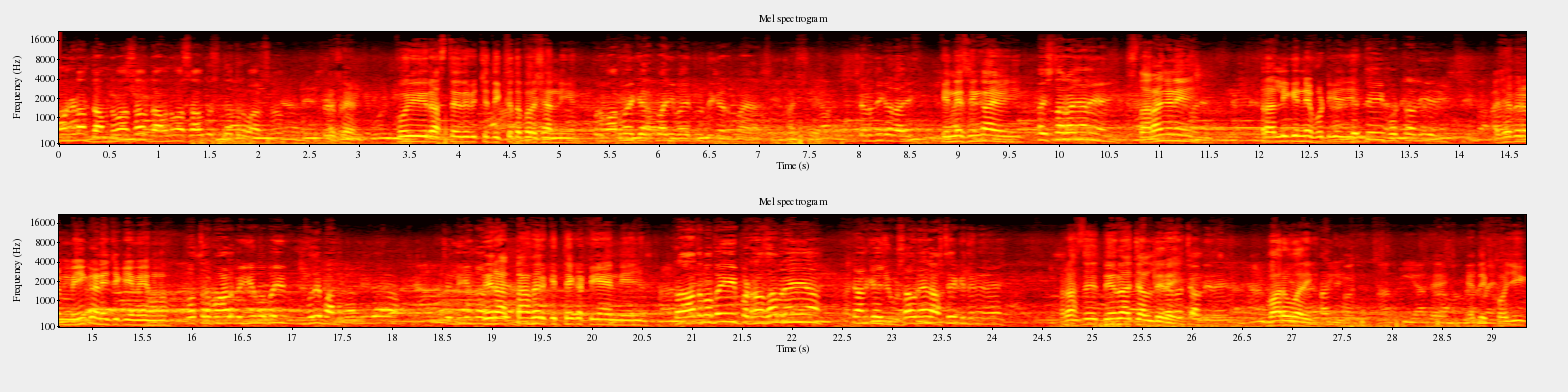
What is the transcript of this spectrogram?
ਹੁਣ ਜਿਹੜਾ ਦਮਦਮਾ ਸਾਹਿਬ ਦਮਦਮਾ ਸਾਹਿਬ ਤੋਂ ਸਿੱਧਾ ਦਰਬਾਰ ਸਾਹਿਬ। ਅੱਛਾ। ਕੋਈ ਰਸਤੇ ਦੇ ਵਿੱਚ ਦਿੱਕਤ ਪਰੇਸ਼ਾਨੀ ਹੈ? ਪਰਮਾਤਮਾ ਦੀ ਕਿਰਪਾ ਜੀ ਵਾਹਿਗੁਰੂ ਦੀ ਕਿਰਪਾ ਹੈ। ਅੱਛਾ। ਚੜ੍ਹਦੀ ਕਲਾ ਜੀ। ਕਿੰਨੇ ਸਿੰਘ ਆਏ ਹੋ ਜੀ? ਅਸੀਂ 17 ਜਾਣੇ ਆ ਜੀ। 17 ਜਣੇ ਆ ਜੀ? ਟਰਾਲੀ ਕਿੰਨੇ ਫੁੱਟੀ ਹੈ ਤੇ ਜੀ 23 ਫੁੱਟ ਵਾਲੀ ਹੈ ਜੀ। ਅੱਛਾ ਫਿਰ ਮੀਂਹ ਕਣੀ ਚ ਕਿਵੇਂ ਹੁਣ? ਪੁੱਤਰਪਾਲ ਬਈਓ ਬਾਬਾ ਜੀ ਮੂਹਰੇ ਬੰਦ ਕਰ ਲਈਦਾ ਚੱਲੀ ਜਾਂਦਾ। ਤੇ ਰਾਤਾਂ ਫਿਰ ਕਿੱਥੇ ਕੱਟੀਆਂ ਇੰਨੀਆਂ ਜੀ? ਰਾਤ ਬਾਬਾ ਜੀ ਪਟਨਾ ਸਾਹਿਬ ਰਹੇ ਆ ਜਾਣ ਕੇ ਹਜੂਰ ਸਾਹਿਬ ਰਹੇ ਰਸਤੇ ਕਿਤੇ ਨਹੀਂ ਰਹੇ। ਰਸਤੇ ਦਿਨ ਰਾਤ ਚੱਲਦੇ ਰਹੇ? ਚੱਲਦੇ ਰਹੇ। ਵਾਰੋ ਵਾਰੀ ਇਹ ਦੇਖੋ ਜੀ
